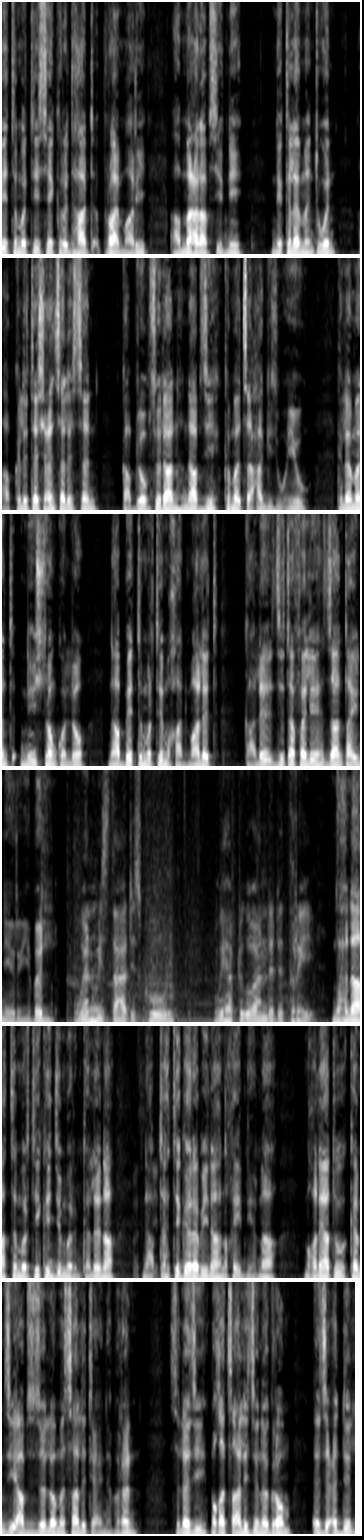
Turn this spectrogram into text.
ቤት ትምህርቲ ሴክረድ ሃድ ፕራይማሪ ኣብ ምዕራብ ሲድኒ ንክለመንት እውን ኣብ 203 ካብ ዶብ ሱዳን ናብዚ ክመጽእ ሓጊዝዎ እዩ ክለመንት ንእሽቶ እንከሎ ናብ ቤት ትምህርቲ ምኻድ ማለት ካልእ ዝተፈልየ ዛንታ'ዩ ነይሩ ይብል። ንሕና ትምህርቲ ክንጅምር እንከለና ናብ ትሕቲ ገረብ ኢና ንኸይድ ኔርና ምኽንያቱ ከምዚ ኣብዚ ዘሎ መሳለጢ ኣይነበረን። ስለዚ ብቐጻሊ ዝነግሮም እዚ ዕድል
